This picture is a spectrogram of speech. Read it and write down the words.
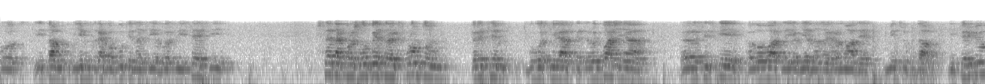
от, і там їм треба бути на цій обласній сесії. Все так пройшло швидко експромтом. Перед цим було Смілянське телебачення, е, сільський голова цієї об'єднаної громади Міцук дав інтерв'ю.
